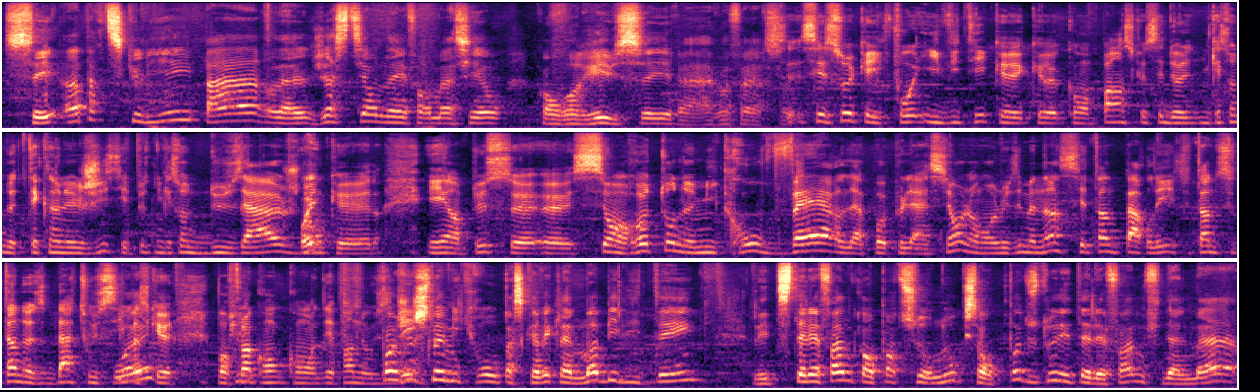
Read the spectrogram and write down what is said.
c'est en particulier par la gestion de l'information qu'on va réussir à refaire ça. C'est- sûr qu'il faut éviter que- que- qu'on pense que c'est une question de technologie, c'est plus une question d'usage. Oui. Donc, euh, et en plus, euh, euh, si on retourne le micro vers la population, là, on lui dit maintenant c'est temps de parler, c'est temps, de se battre aussi Ouais. parce que falloir qu'on qu'on défende nos Pas idées. juste le micro, parce qu'avec la mobilité, les petits téléphones qu'on porte sur nous, qui sont pas du tout des téléphones finalement, euh,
